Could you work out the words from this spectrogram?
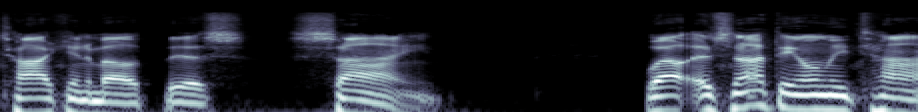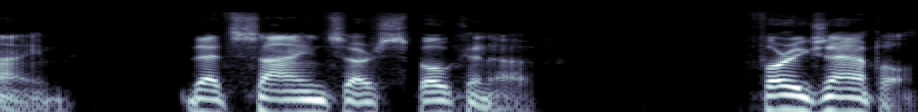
talking about this sign? Well, it's not the only time that signs are spoken of. For example,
